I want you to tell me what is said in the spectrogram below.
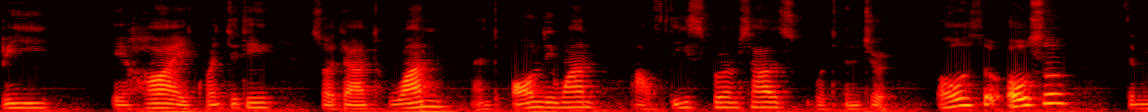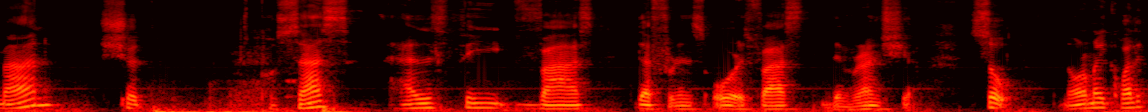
be a high quantity so that one and only one of these sperm cells would enter. Also, also the man should possess healthy vas deferens or vas differentia. So normal quality,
